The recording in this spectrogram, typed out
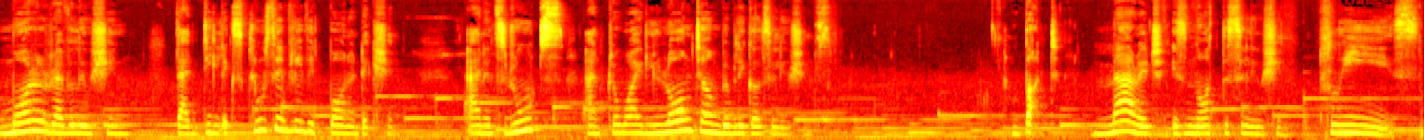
Moral Revolution that deal exclusively with porn addiction and its roots and provide long term biblical solutions. But marriage is not the solution. Please.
